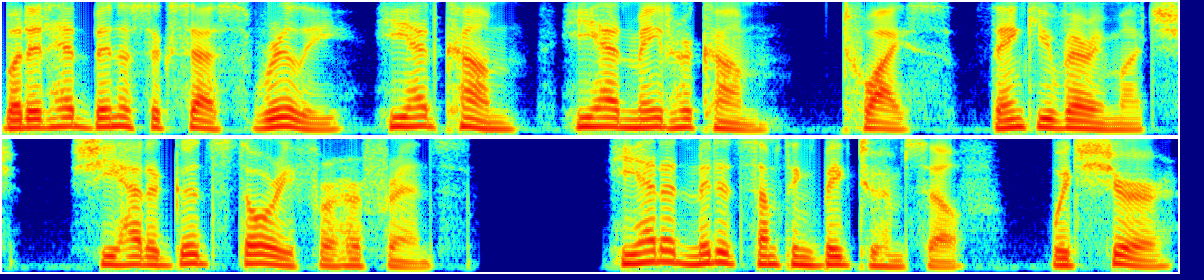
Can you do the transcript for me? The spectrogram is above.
But it had been a success, really, he had come, he had made her come, twice, thank you very much, she had a good story for her friends. He had admitted something big to himself, which sure,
